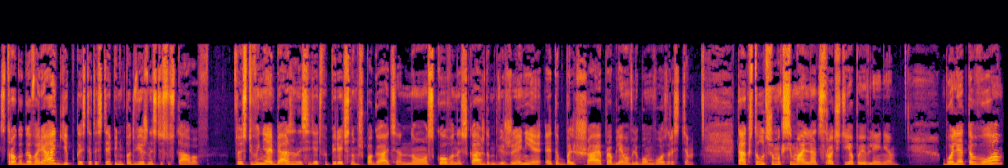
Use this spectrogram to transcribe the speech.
Строго говоря, гибкость — это степень подвижности суставов. То есть вы не обязаны сидеть в поперечном шпагате, но скованность в каждом движении — это большая проблема в любом возрасте. Так что лучше максимально отсрочить ее появление. Более того,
